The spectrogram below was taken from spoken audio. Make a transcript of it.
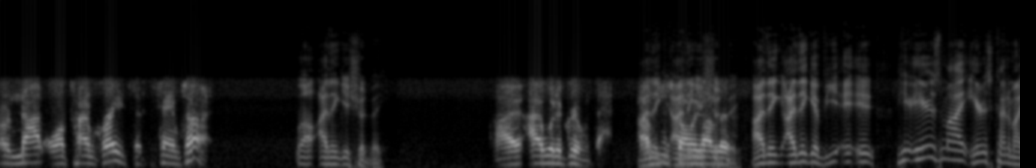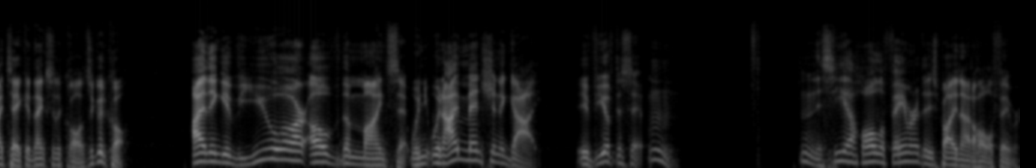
are not all-time greats at the same time. Well, I think you should be. I, I would agree with that. I I'm think I think you should be. I think I think if you, it, it, here, here's my here's kind of my take, and thanks for the call. It's a good call. I think if you are of the mindset when when I mention a guy, if you have to say, hmm, hmm, is he a Hall of Famer? Then he's probably not a Hall of Famer.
